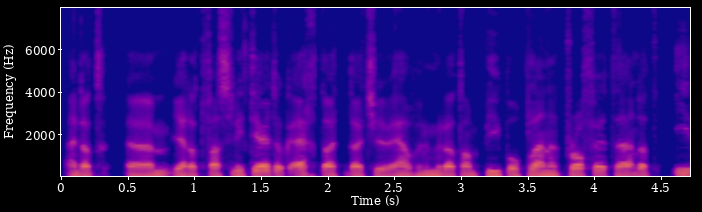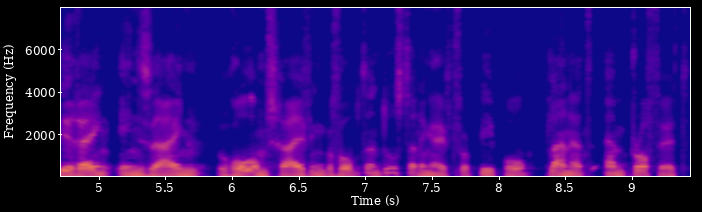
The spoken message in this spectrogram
En dat, um, ja, dat faciliteert ook echt dat, dat je, ja, we noemen dat dan people, planet, profit. Hè? Dat iedereen in zijn rolomschrijving bijvoorbeeld een doelstelling heeft voor people, planet en profit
